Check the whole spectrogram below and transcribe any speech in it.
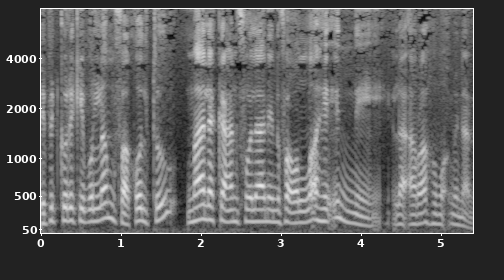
রিপিট করে কি বললাম? ফাকুলতু মালাকা আন ফুলানিন, ফাওয়াল্লাহি ইন্নী লা আরাহু মুমিনান।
